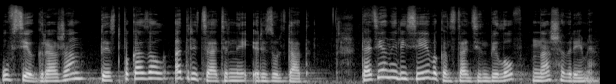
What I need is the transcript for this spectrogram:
У всех горожан тест показал отрицательный результат. Татьяна Елисеева, Константин Белов. Наше время.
